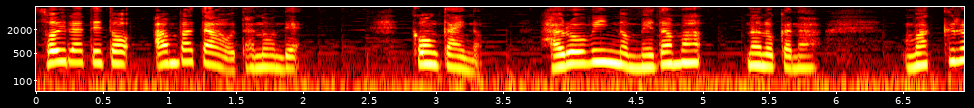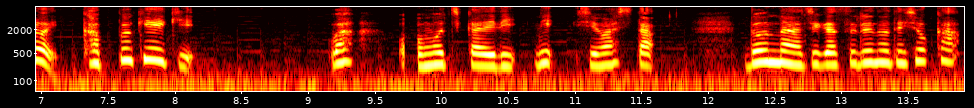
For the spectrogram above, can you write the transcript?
ソイラテとあんバターを頼んで、今回のハロウィンの目玉なのかな真っ黒いカップケーキはお持ち帰りにしました。どんな味がするのでしょうか？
